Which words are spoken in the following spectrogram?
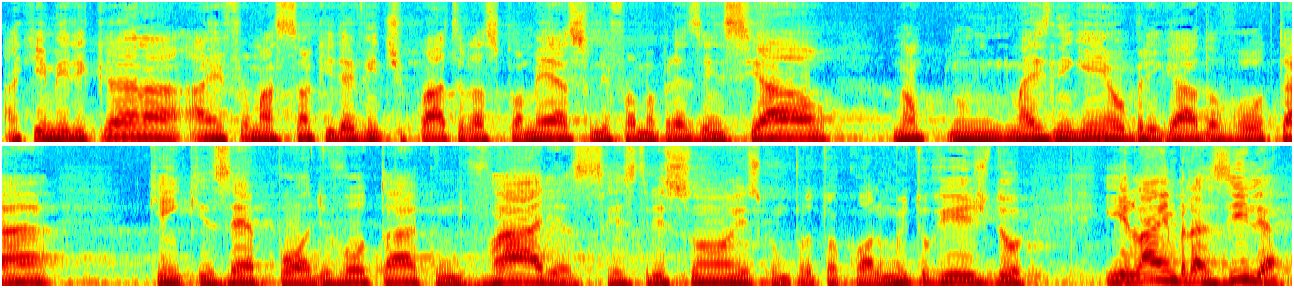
aqui em Americana, a informação que dia 24 elas começam de forma presencial, não, não, mas ninguém é obrigado a voltar. Quem quiser pode voltar com várias restrições, com um protocolo muito rígido. E lá em Brasília,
